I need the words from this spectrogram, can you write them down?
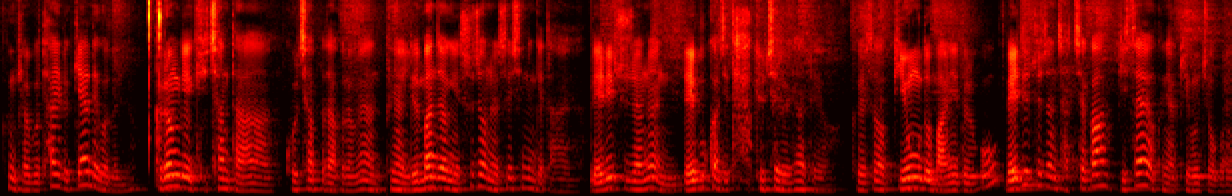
그럼 결국 타일을 깨야 되거든요. 그런 게 귀찮다, 골치 아프다 그러면 그냥 일반적인 수전을 쓰시는 게 나아요. 매립 수전은 내부까지 다 교체를 해야 돼요. 그래서 비용도 많이 들고 매립 수전 자체가 비싸요 그냥 기본적으로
